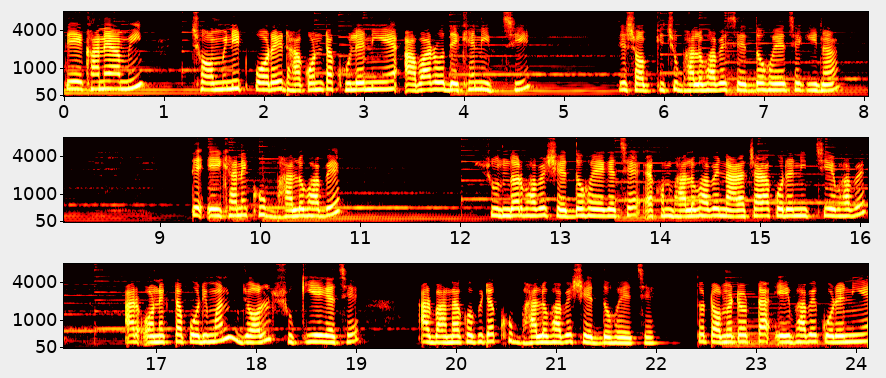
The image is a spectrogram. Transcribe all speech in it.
তো এখানে আমি ছ মিনিট পরে ঢাকনটা খুলে নিয়ে আবারও দেখে নিচ্ছি যে সব কিছু ভালোভাবে সেদ্ধ হয়েছে কি না তো এইখানে খুব ভালোভাবে সুন্দরভাবে সেদ্ধ হয়ে গেছে। এখন ভালোভাবে নাড়াচাড়া করে নিচ্ছি এভাবে। আর অনেকটা পরিমাণ জল শুকিয়ে গেছে। আর বাঁধাকপিটা খুব ভালোভাবে সেদ্ধ হয়েছে। তো টমেটোটা এইভাবে করে নিয়ে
